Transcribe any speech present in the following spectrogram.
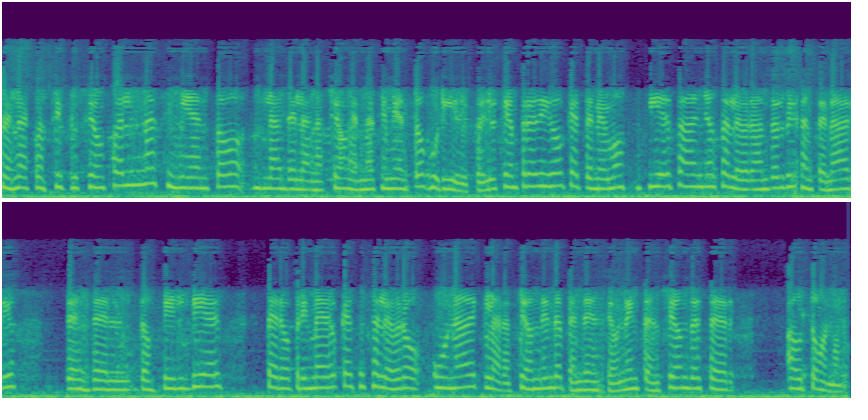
Pues la Constitución fue el nacimiento de la nación, el nacimiento jurídico. Yo siempre digo que tenemos 10 años celebrando el bicentenario desde el 2010, pero primero que se celebró una declaración de independencia, una intención de ser autónomo.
